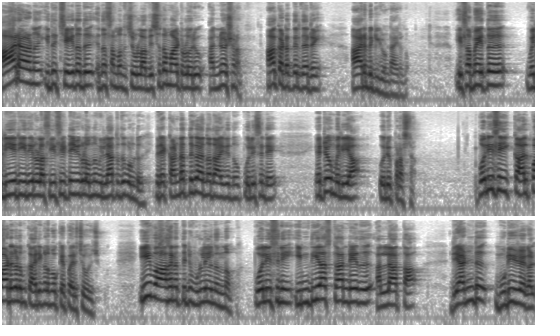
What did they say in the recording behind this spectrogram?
ആരാണ് ഇത് ചെയ്തത് എന്നെ സംബന്ധിച്ചുള്ള വിശദമായിട്ടുള്ളൊരു അന്വേഷണം ആ ഘട്ടത്തിൽ തന്നെ ആരംഭിക്കുകയുണ്ടായിരുന്നു. ഈ സമയത്ത് വലിയ രീതിയിലുള്ള സി സി ടി വികളൊന്നും ഇല്ലാത്തത് കൊണ്ട് ഇവരെ കണ്ടെത്തുക എന്നതായിരുന്നു പോലീസിന്റെ ഏറ്റവും വലിയ ഒരു പ്രശ്നം. പോലീസ് ഈ കാൽപ്പാടുകളും കാര്യങ്ങളുമൊക്കെ പരിശോധിച്ചു. ഈ വാഹനത്തിന് ഉള്ളിൽ നിന്നും പോലീസിന് ഇംതിയാസ് ഖാന്റേത് അല്ലാത്ത രണ്ട് മുടിയിഴകൾ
